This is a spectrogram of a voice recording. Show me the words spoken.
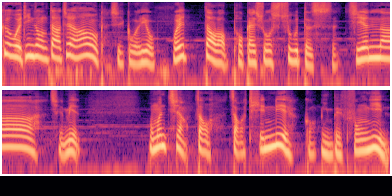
各位听众，大家好，感谢各位又回到了抛开说书的时间啦。前面我们讲到赵天烈狗命被封印，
